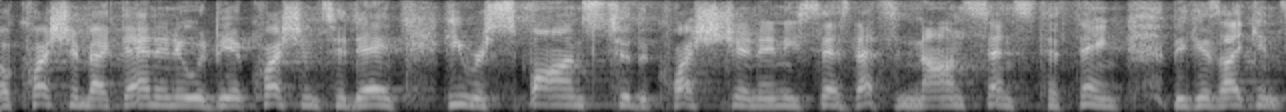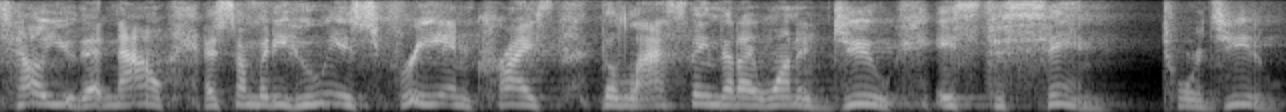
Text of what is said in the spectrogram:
a question back then and it would be a question today, he responds to the question and he says, That's nonsense to think. Because I can tell you that now, as somebody who is free in Christ, the last thing that I want to do is to sin towards you.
